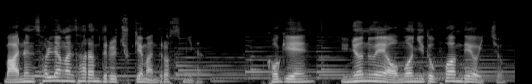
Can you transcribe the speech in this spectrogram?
많은 선량한 사람들을 죽게 만들었습니다. 거기엔 윤현우의 어머니도 포함되어 있죠.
